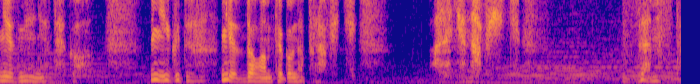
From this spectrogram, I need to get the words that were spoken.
Nie zmienię tego. Nigdy nie zdołam tego naprawić. Ale nienawiść, zemsta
